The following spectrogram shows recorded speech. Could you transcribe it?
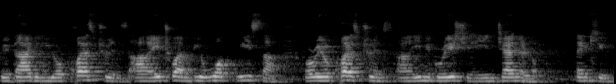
regarding your questions on H-1B work visa or your questions on immigration in general. Thank you.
